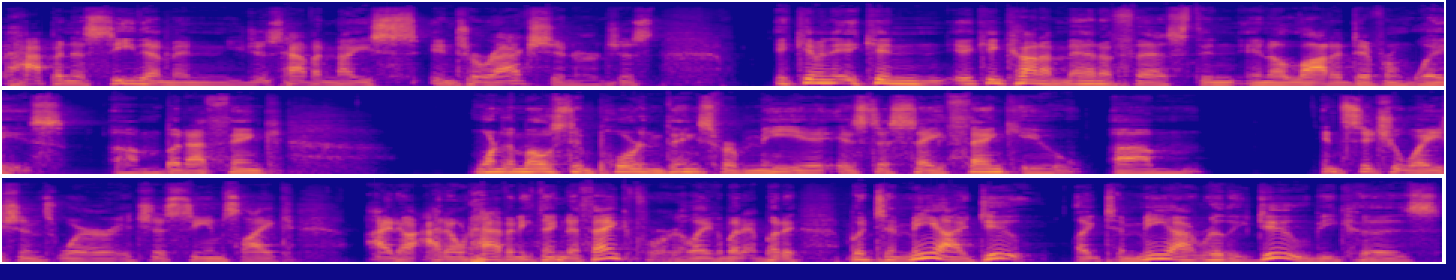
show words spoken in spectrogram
happen to see them and you just have a nice interaction or just, it can it can it can kind of manifest in in a lot of different ways. Um, but I think one of the most important things for me is to say thank you um, in situations where it just seems like I don't I don't have anything to thank for. Like, but but but to me, I do. Like to me, I really do because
